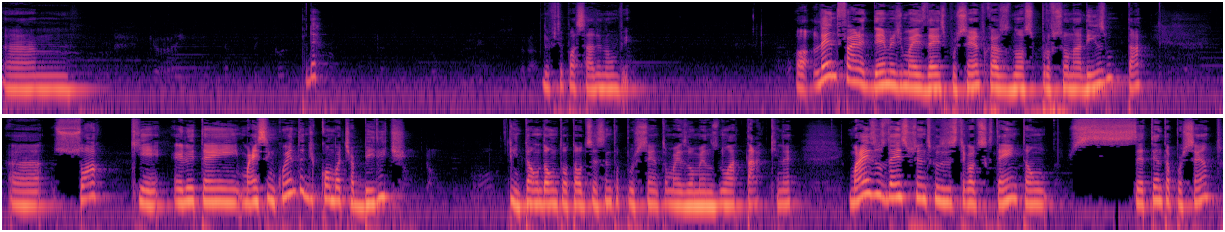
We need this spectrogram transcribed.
Um, cadê? Deve ter passado e não vi. Ó, Land Fire Damage mais 10% por causa do nosso profissionalismo, tá? Uh, só que ele tem mais 50 de Combat Ability. Então dá um total de 60% mais ou menos no ataque, né? Mais os 10% que os Strauts têm, então 70%.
